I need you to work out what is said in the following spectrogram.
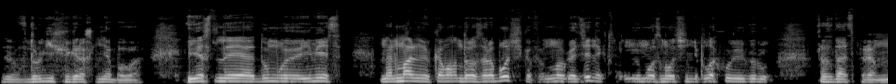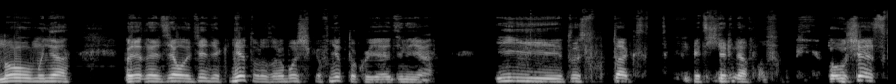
в других играх не было. Если, думаю, иметь нормальную команду разработчиков и много денег, то думаю, можно очень неплохую игру создать прям. Но у меня, понятное дело, денег нету, разработчиков нет, только я один я. И, то есть, так, это херня. Получается,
